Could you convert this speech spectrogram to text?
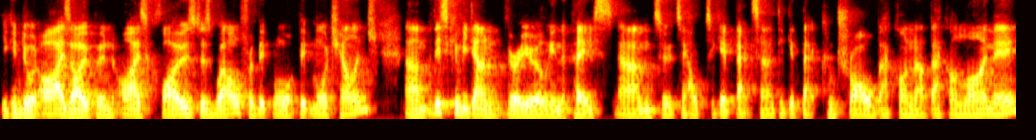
You can do it eyes open, eyes closed as well for a bit more bit more challenge. Um, but this can be done very early in the piece um, to, to help to get that uh, to get that control back on uh, back online there.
